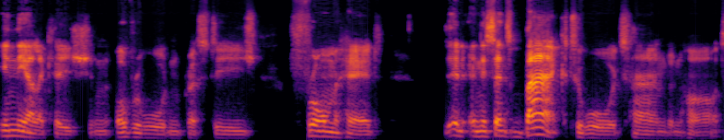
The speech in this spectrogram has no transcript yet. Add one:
in the allocation of reward and prestige from head, in, in a sense, back towards hand and heart,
